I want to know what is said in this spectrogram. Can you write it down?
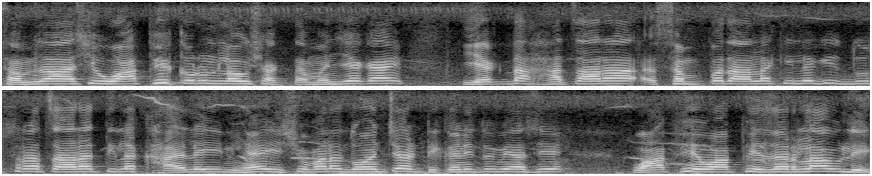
समजा अशी वाफे करून लावू शकता. म्हणजे काय एकदा हा चारा संपत आला की लगेच दुसरा चारा तिला खायला येईल. ह्या हिशोबानं दोन चार ठिकाणी तुम्ही असे वाफे वाफे जर लावले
